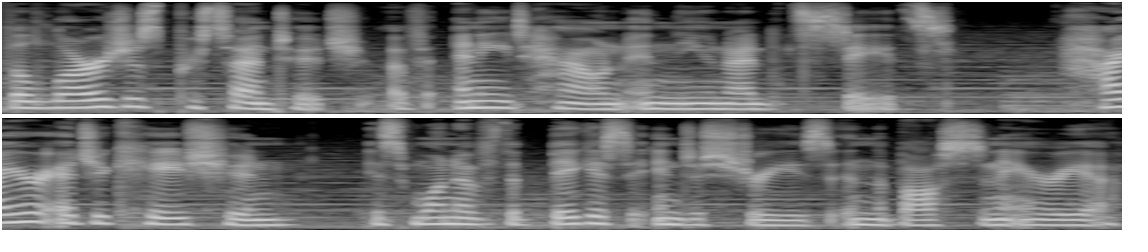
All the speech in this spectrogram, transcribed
the largest percentage of any town in the United States. Higher education is one of the biggest industries in the Boston area.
